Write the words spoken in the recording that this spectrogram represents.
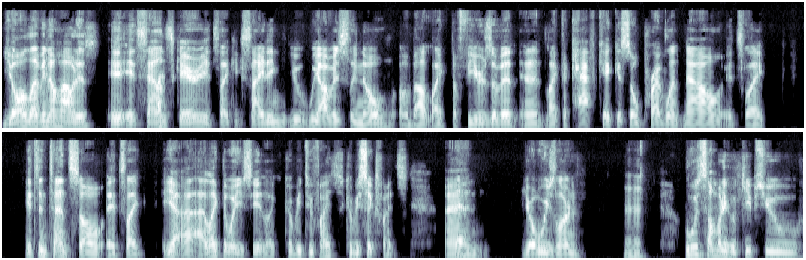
y'all let me know how it is. It, it sounds scary. It's like exciting. You we obviously know about like the fears of it and like the calf kick is so prevalent now. It's like it's intense. So it's like, yeah, I, I like the way you see it. Like could be two fights, could be six fights. Yeah. And you're always learning. hmm Who is somebody who keeps you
